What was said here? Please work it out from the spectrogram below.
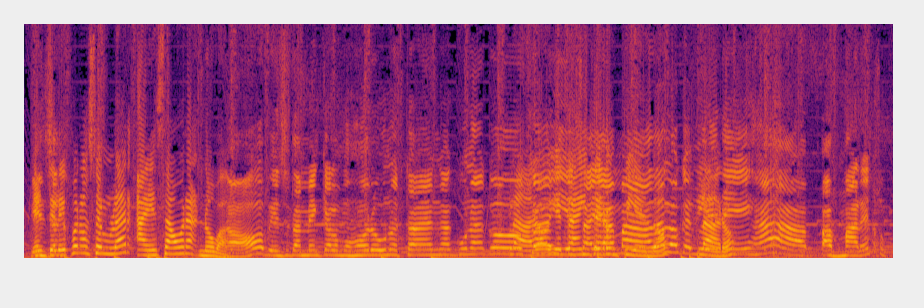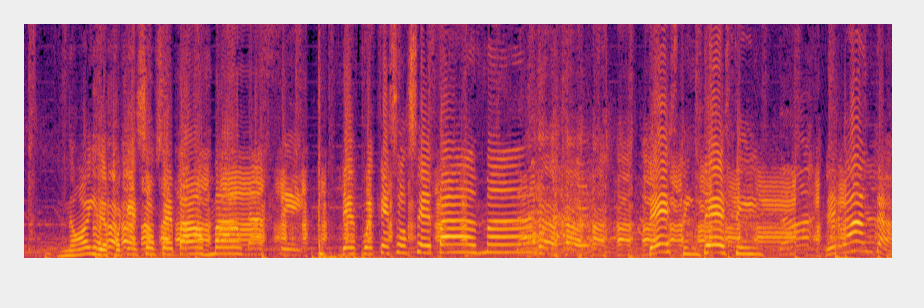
El Piensa- teléfono celular a esa hora no va. No, piense también que a lo mejor uno está en alguna cosa Claro, y está esa interrumpiendo, llamada lo que claro. viene es a pasmar eso. No, y después que eso se pasma. después que eso se pasma. testing, testing. Levanta.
